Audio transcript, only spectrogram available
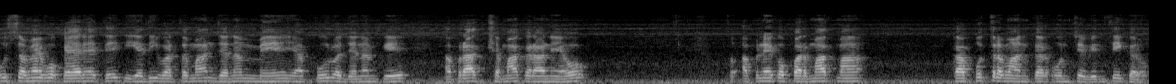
उस समय वो कह रहे थे कि यदि वर्तमान जन्म में या पूर्व जन्म के अपराध क्षमा कराने हो तो अपने को परमात्मा का पुत्र मानकर उनसे विनती करो।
